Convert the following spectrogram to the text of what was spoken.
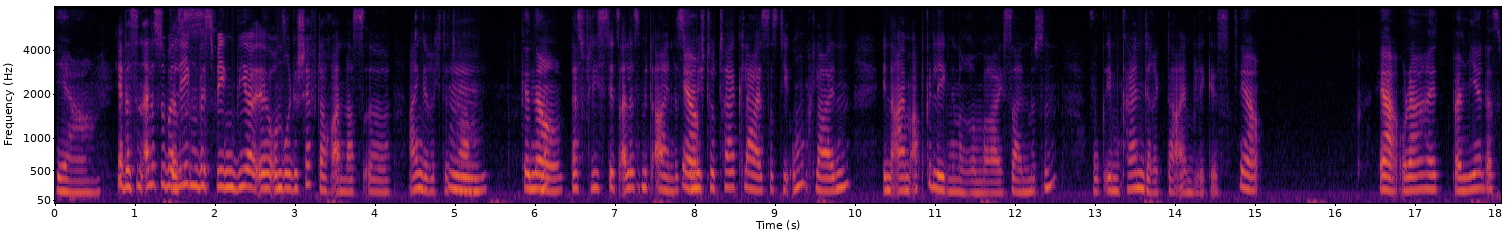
ja. Ja, das sind alles Überlegen, weswegen wir äh, unsere Geschäfte auch anders äh, eingerichtet haben. Hm. Genau. Ne? Das fließt jetzt alles mit ein. Das Ja. für mich total klar ist, dass die Umkleiden in einem abgelegeneren Bereich sein müssen, wo eben kein direkter Einblick ist. Ja. Ja, oder halt bei mir, dass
